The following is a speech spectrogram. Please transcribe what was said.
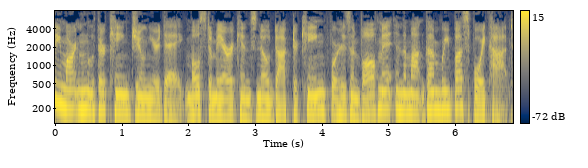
Happy Martin Luther King Jr. Day. Most Americans know Dr. King for his involvement in the Montgomery bus boycott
